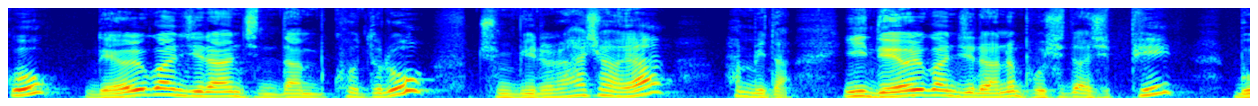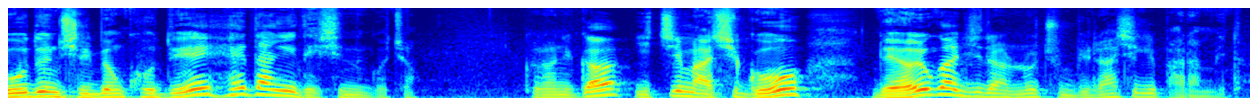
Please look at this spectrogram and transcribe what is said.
꼭 뇌혈관 질환 진단 코드로 준비를 하셔야 합니다. 이 뇌혈관 질환은 보시다시피 모든 질병 코드에 해당이 되시는 거죠. 그러니까 잊지 마시고 뇌혈관 질환으로 준비를 하시기 바랍니다.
